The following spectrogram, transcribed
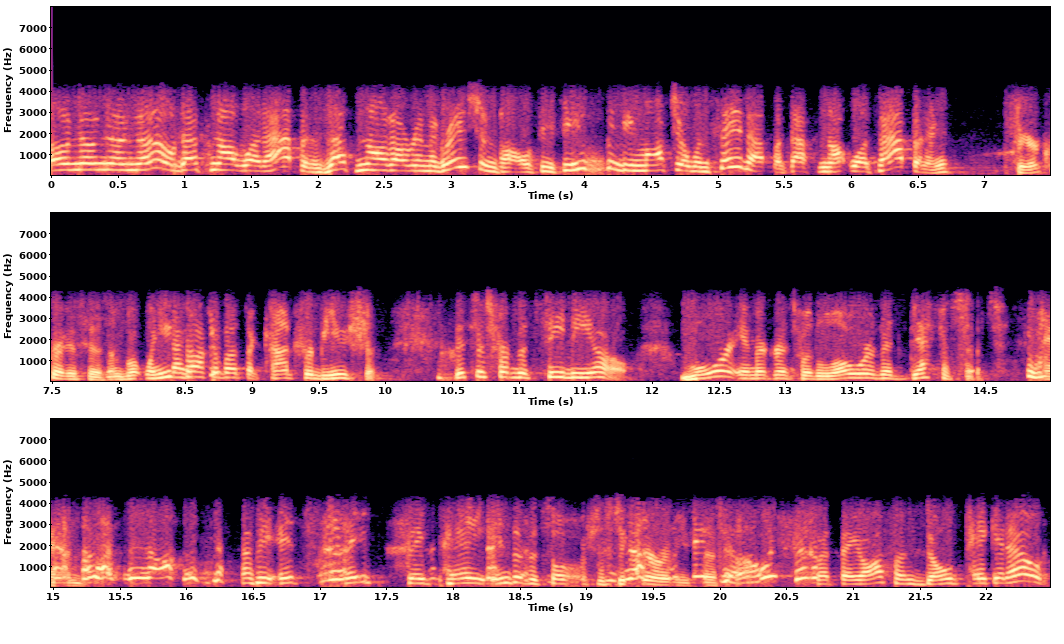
Oh no, no, no, that's not what happens. That's not our immigration policy. So you can be macho and say that, but that's not what's happening. Fair criticism. But when you talk about the contribution, this is from the CBO. More immigrants would lower the deficit. And that's nonsense. I mean, it's they they pay into the Social Security they system, don't. but they often don't take it out,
